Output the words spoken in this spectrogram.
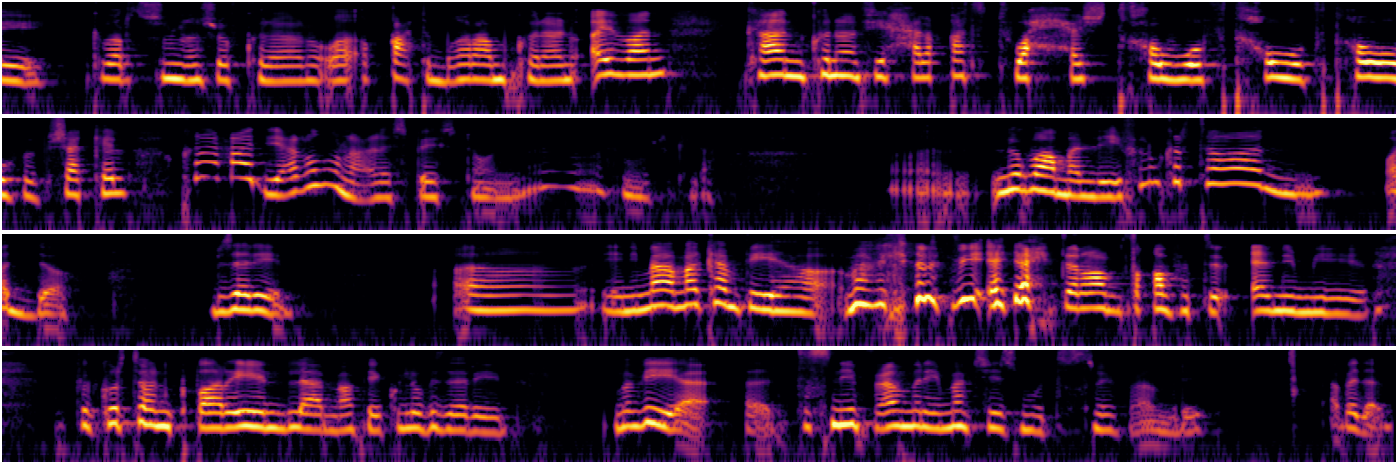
إيه كبرت صرنا نشوف كونان ووقعت بغرام كونان. وأيضا كان كونان في حلقات توحش تخوف تخوف تخوف بشكل. كونان عادي يعرضونه على سبيس تون ما في مشكلة. نظام اللي فيلم كرتون. ودوه. بزرين. آه يعني ما ما كان فيها ما كان في أي احترام ثقافة الأنمي في كرتون كبارين. لا ما في كله بزرين. ما في تصنيف عمري. ما في شيء اسمه تصنيف عمري. ابدا.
